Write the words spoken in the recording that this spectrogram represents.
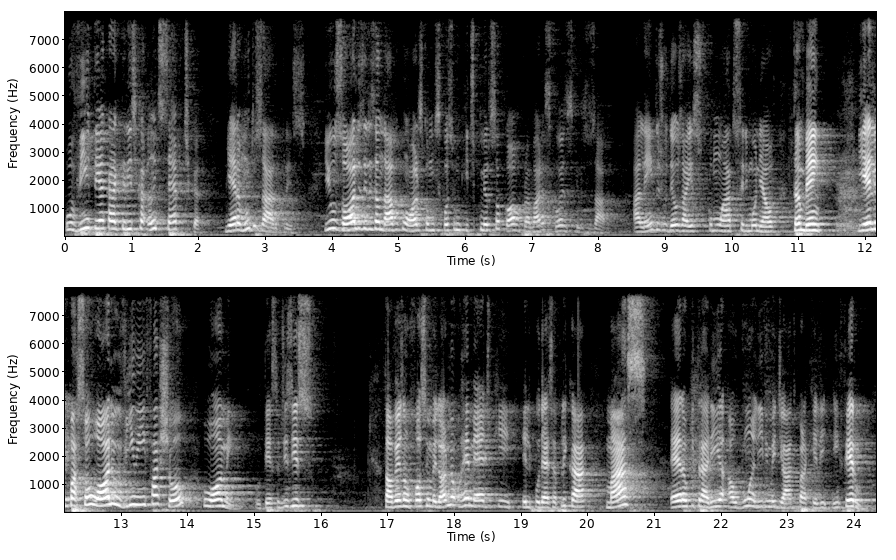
O vinho tem a característica antisséptica e era muito usado por isso. E os óleos, eles andavam com óleos como se fosse um kit de primeiro socorro para várias coisas que eles usavam além dos judeus usar isso como um ato cerimonial também. E ele passou o óleo, o vinho e enfaixou o homem. O texto diz isso. Talvez não fosse o melhor remédio que ele pudesse aplicar, mas era o que traria algum alívio imediato para aquele enfermo.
